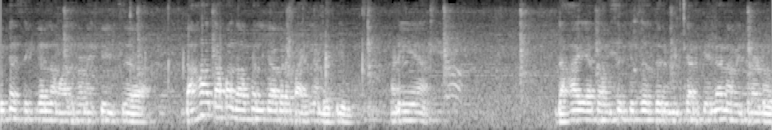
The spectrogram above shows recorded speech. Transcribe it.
एका सिंगलला मात्र नक्कीच दहा धापा धावपल त्यावर पाहायला मिळतील. आणि दहा या धावसंख्येचा जर विचार केला ना मित्रांनो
